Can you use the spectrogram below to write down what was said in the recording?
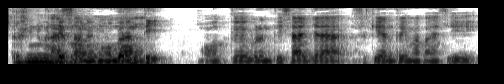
terus ini mana nih? ngomong. berhenti. Oke, berhenti saja. Sekian, terima kasih.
